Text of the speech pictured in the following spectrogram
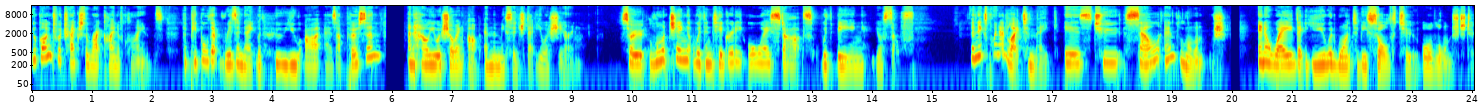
you're going to attract the right kind of clients, the people that resonate with who you are as a person and how you are showing up and the message that you are sharing. So, launching with integrity always starts with being yourself. The next point I'd like to make is to sell and launch in a way that you would want to be sold to or launched to.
